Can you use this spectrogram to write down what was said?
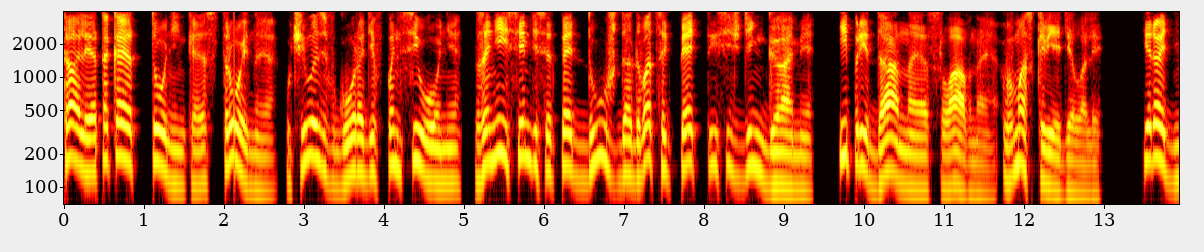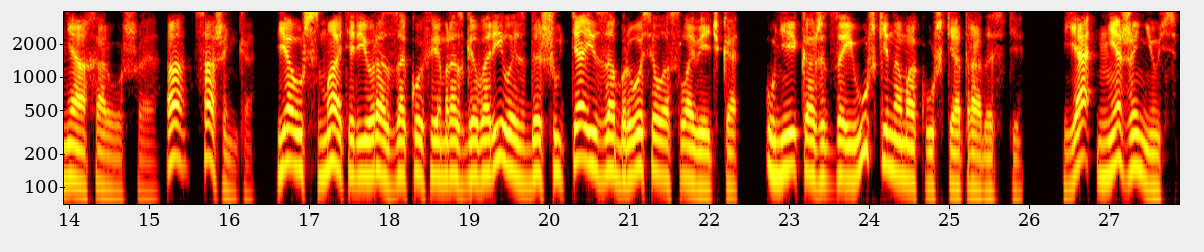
Талия такая тоненькая, стройная, училась в городе в пансионе, за ней 75 душ до 25 тысяч деньгами, и приданная славная, в Москве делали. И родня хорошая, а, Сашенька? Я уж с матерью раз за кофеем разговорилась, да шутя и забросила словечко. У ней, кажется, и ушки на макушке от радости. «Я не женюсь»,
